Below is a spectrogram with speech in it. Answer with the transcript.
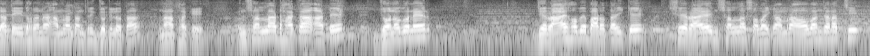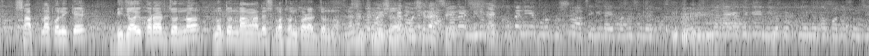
যাতে এই ধরনের আমলাতান্ত্রিক জটিলতা না থাকে। ইনশাল্লাহ ঢাকা আটে জনগণের যে রায় হবে বারো তারিখে, সে রায়ে ইনশাল্লাহ সবাইকে আমরা আহ্বান জানাচ্ছি। শাপলা কলিকে বিজয় করার জন্য নতুন বাংলাদেশ গঠন করার জন্য। নাসিরুদ্দিন ভাই দুটা কোশ্চেন আছে? আপনাদের এক নিরপেক্ষতা নিয়ে কোনো প্রশ্ন আছে কিনা এই প্রশাসনের? আমরা বিভিন্ন জায়গা থেকে নিরপেক্ষহীনতার কথা শুনছি।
